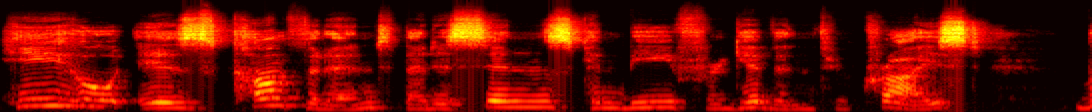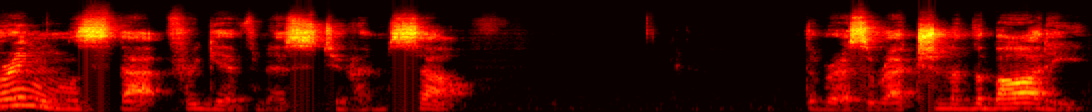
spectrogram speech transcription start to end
He who is confident that his sins can be forgiven through Christ brings that forgiveness to himself. The resurrection of the body.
